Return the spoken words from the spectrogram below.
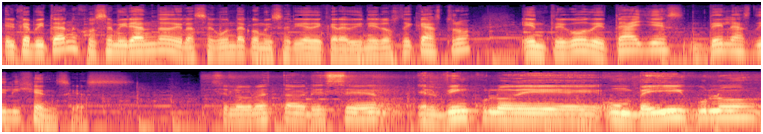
El capitán José Miranda de la Segunda Comisaría de Carabineros de Castro entregó detalles de las diligencias se logró establecer el vínculo de un vehículo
